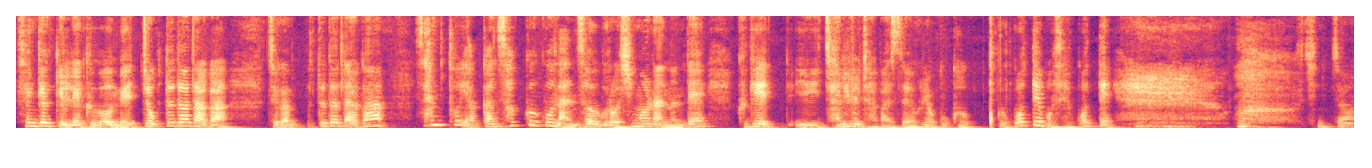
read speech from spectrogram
생겼길래 그거 몇 쪽 뜯어다가 제가 뜯어다가 상토 약간 섞고 난석으로 심어놨는데 그게 이 자리를 잡았어요. 그래갖고 그, 그 꽃대 보세요. 꽃대. 아 진짜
